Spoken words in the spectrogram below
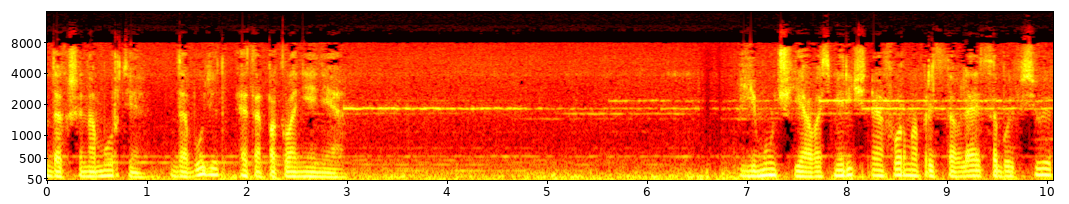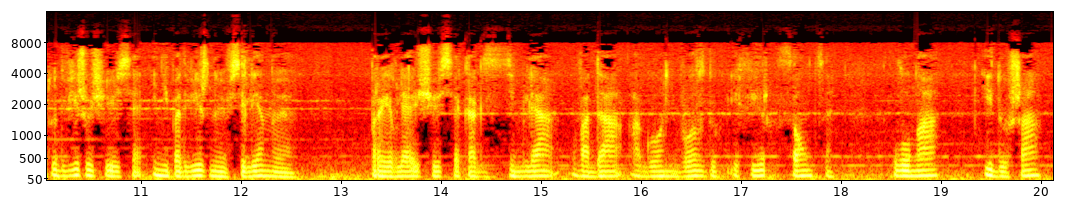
Дакшинамурти, да будет это поклонение. Ему, чья восьмеричная форма представляет собой всю эту движущуюся и неподвижную Вселенную, проявляющуюся как земля, вода, огонь, воздух, эфир, солнце, луна и душа –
